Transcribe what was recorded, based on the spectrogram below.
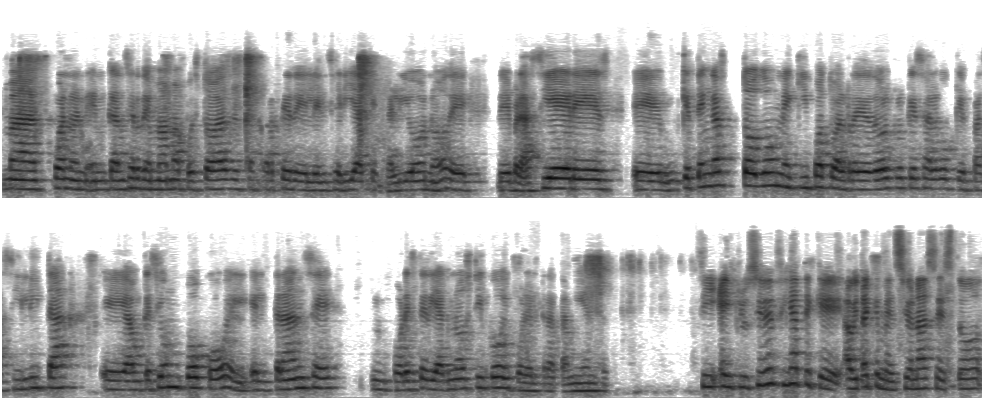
más, bueno, en, cáncer de mama, pues toda esta parte de lencería que salió, ¿no? De, de brasieres, eh, que tengas todo un equipo a tu alrededor, creo que es algo que facilita, eh, aunque sea un poco, el, el trance por este diagnóstico y por el tratamiento. Sí, e inclusive fíjate que ahorita que mencionas esto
